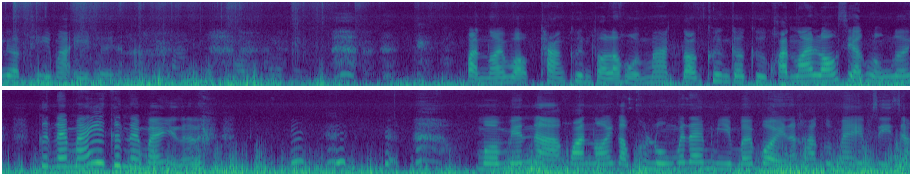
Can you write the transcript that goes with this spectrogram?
เลือกที่มาเองเลยนะคะ ขวัญน้อยบอกทางขึ้นทรหดมาก ตอนขึ้นก็คือขวัญน้อยร้องเสียงหลงเลย ขึ้นได้ไหมขึ้นได้ไหมอยู่นั่นแหละโมเมนต์น่ะควานน้อยกับคุณลุงไม่ได้มีบ่อย ๆ นะคะ คุณแม่เอฟซีจะ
